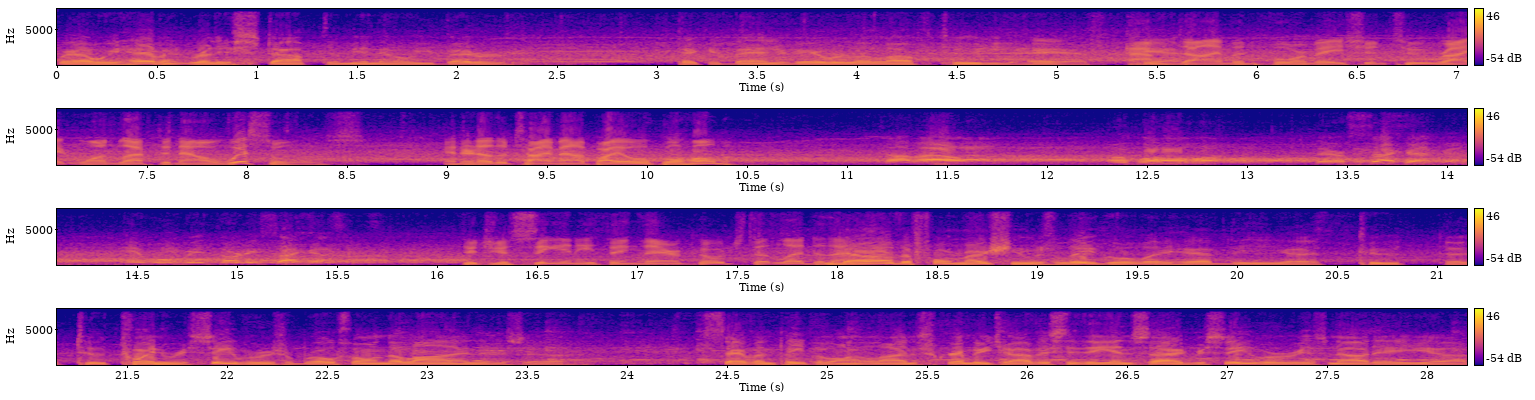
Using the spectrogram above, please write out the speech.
Well, we haven't really stopped them. You know, you better take advantage of every little opportunity you have. Half yeah. diamond formation, two right, one left, and now whistles. And another timeout by Oklahoma. Timeout. Oklahoma, their second. It will be 30 seconds. Did you see anything there, Coach, that led to that? No, the formation was legal. They had the uh, two the two twin receivers were both on the line. There's uh, seven people on the line of scrimmage. Obviously, the inside receiver is not a uh,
